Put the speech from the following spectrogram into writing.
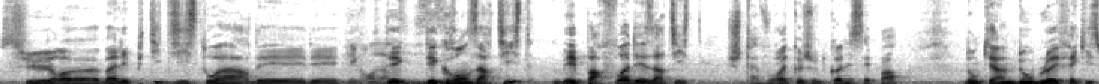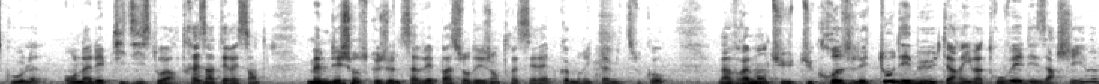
sur euh, bah, les petites histoires des, des, Des grands des- artistes. des grands artistes, mais parfois des artistes, je t'avouerai que je ne connaissais pas. Donc il y a un double effet qui se coule. On a des petites histoires très intéressantes, même des choses que je ne savais pas sur des gens très célèbres comme Rita Mitsuko. Là vraiment, tu, tu creuses les tout débuts, tu arrives à trouver des archives.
